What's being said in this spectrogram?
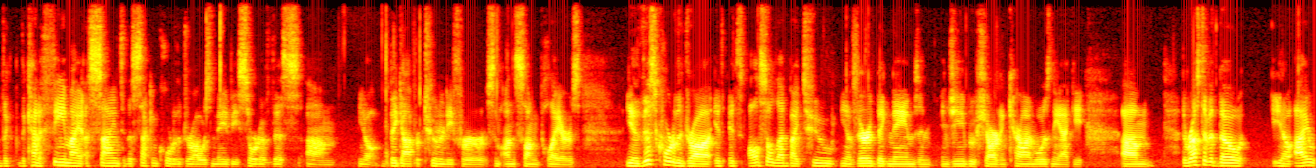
the the kind of theme I assigned to the second quarter of the draw was maybe sort of this um, you know big opportunity for some unsung players. You know, this quarter of the draw, it, it's also led by two you know very big names in, in Genie Bouchard and Caroline Wozniacki. Um, the rest of it, though, you know, I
